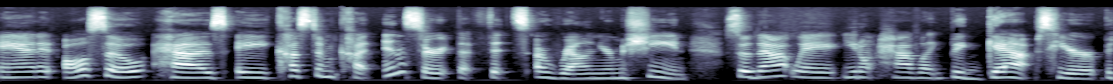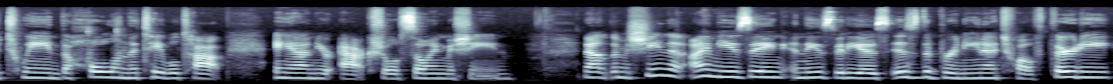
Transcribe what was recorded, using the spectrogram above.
And it also has a custom cut insert that fits around your machine. So that way you don't have like big gaps here between the hole in the tabletop and your actual sewing machine. Now the machine that I'm using in these videos is the Bernina 1230.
